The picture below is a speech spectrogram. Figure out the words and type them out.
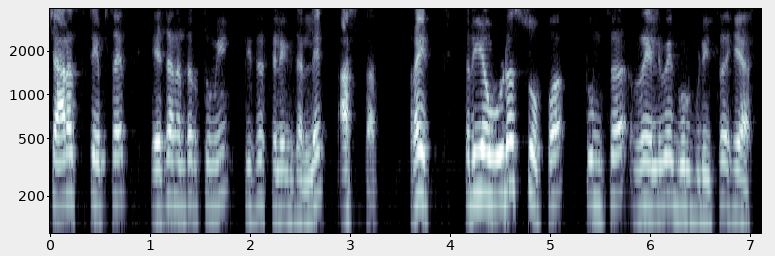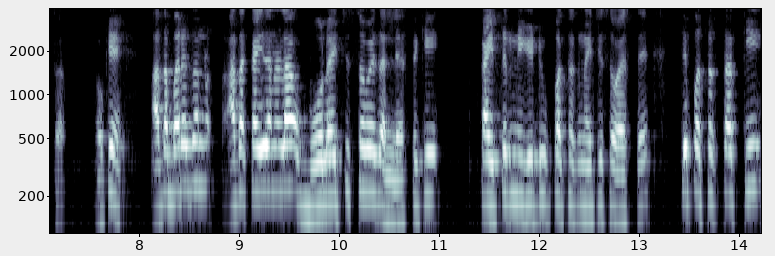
चारच स्टेप्स आहेत. याच्यानंतर तुम्ही तिथे सिलेक्ट झालेले असतात. राईट तर एवढं सोपं तुमचं रेल्वे ग्रुपडीचं हे असतं. ओके आता बरेच जण आता काही जणांना बोलायची सवय झाली असते की काहीतरी निगेटिव्ह पचकण्याची सवय असते. ते पचकतात की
